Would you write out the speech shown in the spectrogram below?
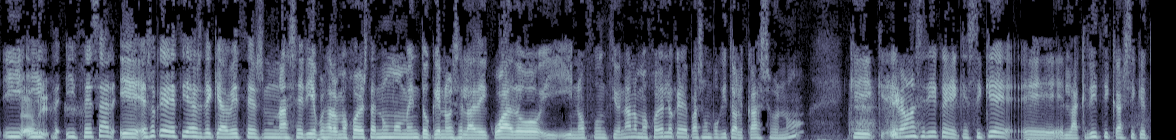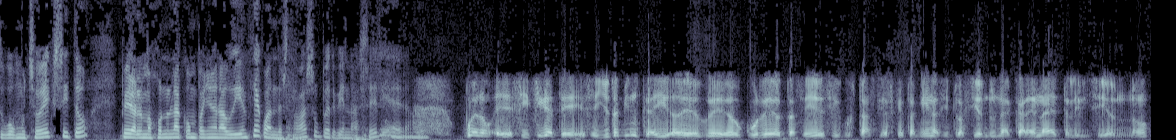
Y, y, y César, eh, eso que decías de que a veces una serie, pues a lo mejor está en un momento que no es el adecuado y, y no funciona, a lo mejor es lo que le pasa un poquito al caso, ¿no? Que, que era una serie que, que sí que eh, la crítica sí que tuvo mucho éxito, pero a lo mejor no la acompañó a la audiencia cuando estaba súper bien la serie. Era... Bueno, eh, sí, fíjate, eh, yo también caí, eh, eh, ocurre otra serie de circunstancias, que también la situación de una cadena de televisión, ¿no?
